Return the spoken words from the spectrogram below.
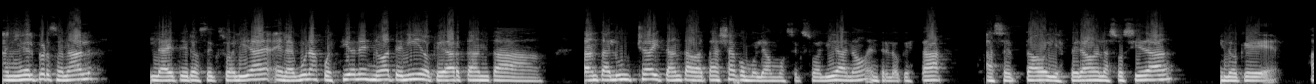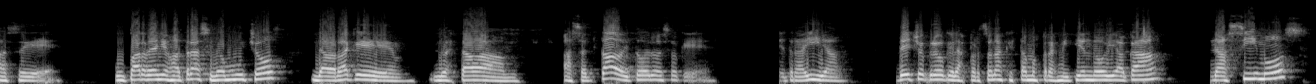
a nivel personal la heterosexualidad en algunas cuestiones no ha tenido que dar tanta, tanta lucha y tanta batalla como la homosexualidad, ¿no? Entre lo que está aceptado y esperado en la sociedad y lo que hace un par de años atrás, y no muchos, la verdad que no estaba aceptado y todo eso que traía. De hecho, creo que las personas que estamos transmitiendo hoy acá nacimos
